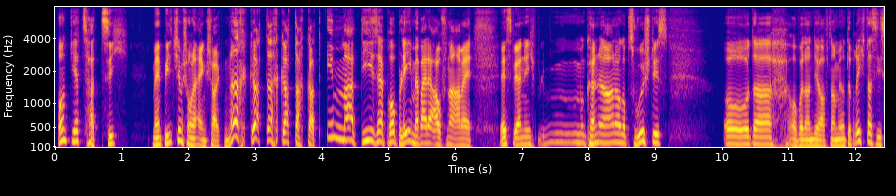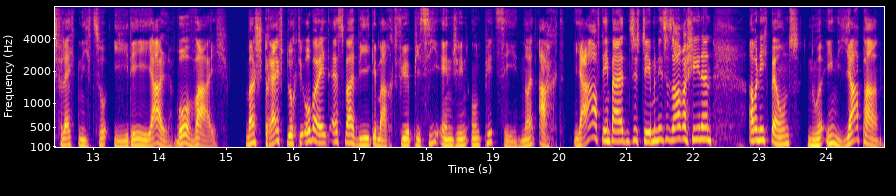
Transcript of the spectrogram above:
Und jetzt hat sich mein Bildschirm schon eingeschalten. Ach Gott, ach Gott, ach Gott, immer diese Probleme bei der Aufnahme. Es wäre nicht, mm, keine Ahnung, ob es wurscht ist oder ob er dann die Aufnahme unterbricht. Das ist vielleicht nicht so ideal. Wo war ich? Man streift durch die Oberwelt, es war wie gemacht für PC Engine und PC 9.8. Ja, auf den beiden Systemen ist es auch erschienen, aber nicht bei uns, nur in Japan.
